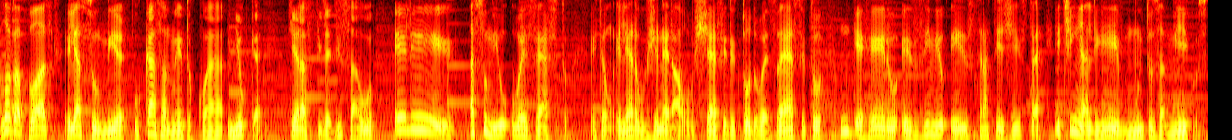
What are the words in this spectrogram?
Logo após ele assumir o casamento com a Milca, que era filha de Saul, ele assumiu o exército. Então, ele era o general, o chefe de todo o exército, um guerreiro exímio e estrategista. E tinha ali muitos amigos,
